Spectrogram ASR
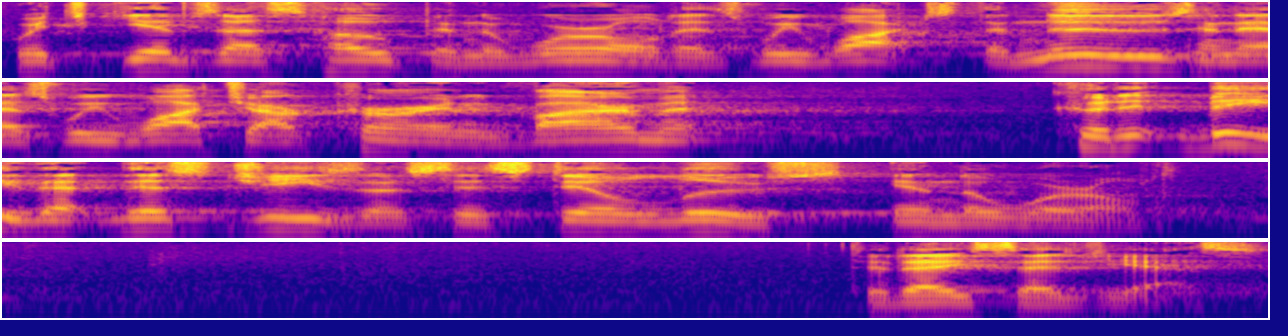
which gives us hope in the world as we watch the news and as we watch our current environment. Could it be that this Jesus is still loose in the world? Today says yes.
